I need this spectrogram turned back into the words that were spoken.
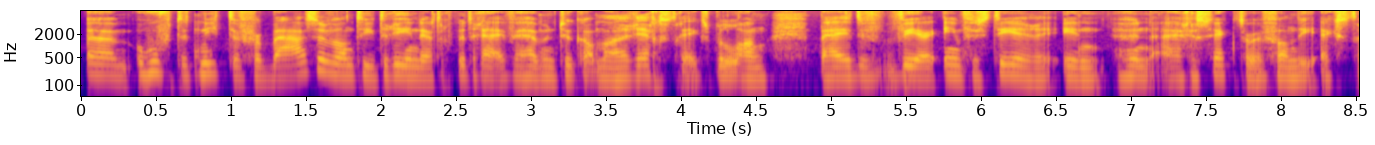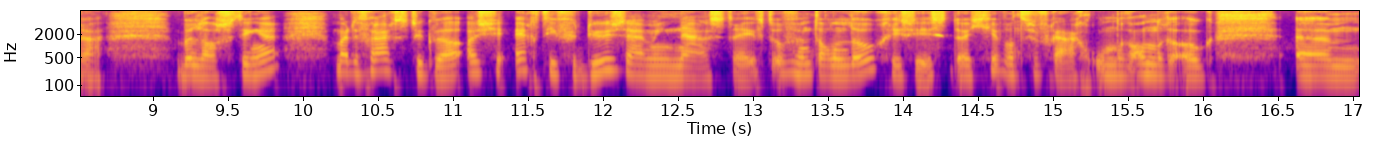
um, hoeft het niet te verbazen. Want die 33 bedrijven hebben natuurlijk allemaal een rechtstreeks belang bij het weer investeren in hun eigen sector van die extra belastingen. Maar de vraag is natuurlijk wel, als je echt die verduurzaming nastreeft, of het dan logisch is dat je, want ze vragen onder andere ook um, uh,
